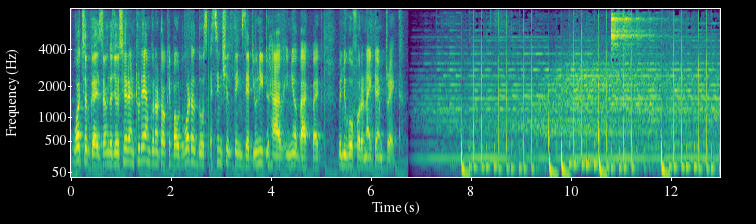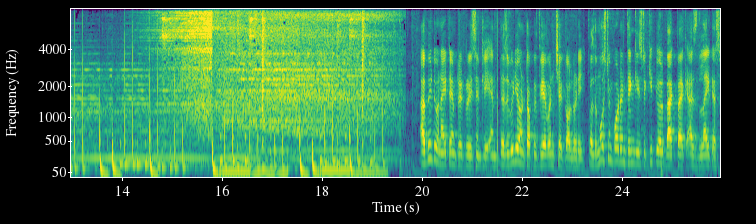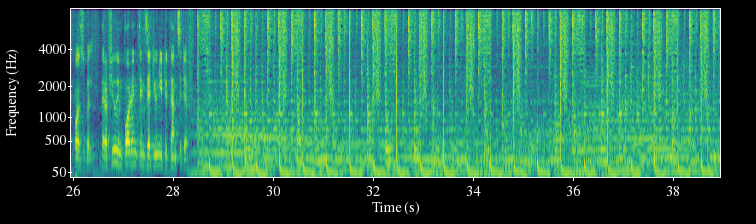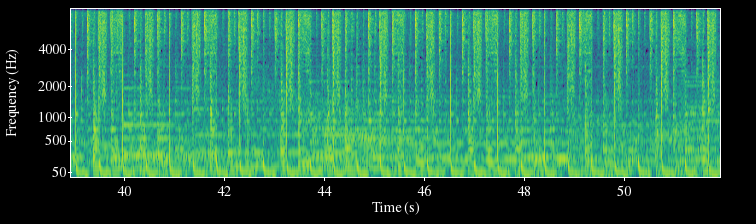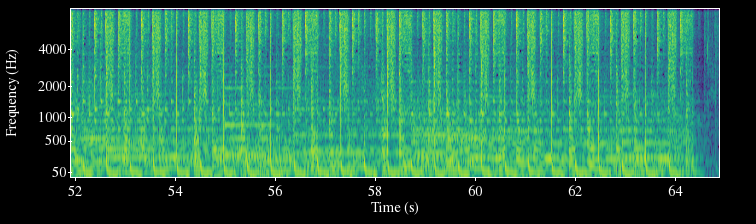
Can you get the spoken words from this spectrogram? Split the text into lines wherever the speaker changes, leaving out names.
What's up guys, Ravindra Joisa here and today I'm going to talk about what are those essential things that you need to have in your backpack when you go for a nighttime trek. I've been to a nighttime trek recently and there's a video on top if you haven't checked already. Well, the most important thing is to keep your backpack as light as possible. There are a few important things that you need to consider.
